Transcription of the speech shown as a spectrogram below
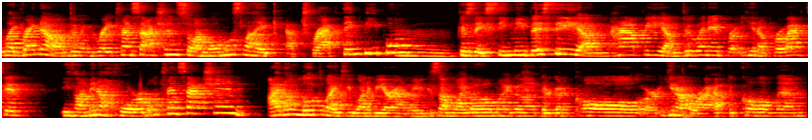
like right now i'm doing great transactions so i'm almost like attracting people Mm. because they see me busy i'm happy i'm doing it you know proactive if i'm in a horrible transaction i don't look like you want to be around me because i'm like oh my god they're gonna call or you know or i have to call them.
